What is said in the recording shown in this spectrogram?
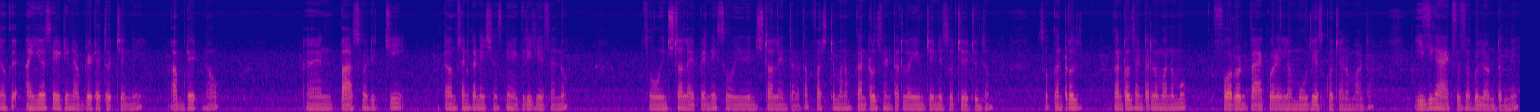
ఓకే ఐఎస్ ఎయిటీన్ అప్డేట్ అయితే వచ్చింది. Update now. అండ్ పాస్వర్డ్ ఇచ్చి టర్మ్స్ అండ్ కండిషన్స్ని అగ్రీ చేశాను. సో ఇన్స్టాల్ అయిపోయింది. సో ఇది ఇన్స్టాల్ అయిన తర్వాత ఫస్ట్ మనం కంట్రోల్ సెంటర్లో ఏం చేంజెస్ వచ్చాయో చూద్దాం. సో కంట్రోల్ కంట్రోల్ సెంటర్లో మనము ఫార్వర్డ్ బ్యాక్వర్డ్ ఇలా మూవ్ చేసుకోవచ్చు అనమాట ఈజీగా యాక్సెసబుల్ ఉంటుంది.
